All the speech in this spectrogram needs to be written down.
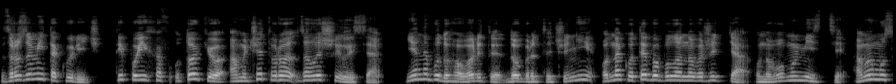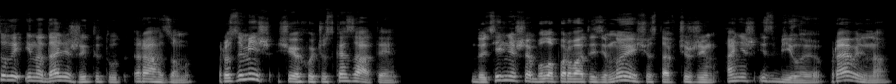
Зрозумій таку річ, ти поїхав у Токіо, а ми четверо залишилися. Я не буду говорити, добре це чи ні, однак у тебе було нове життя у новому місці, а ми мусили і надалі жити тут разом. Розумієш, що я хочу сказати? Доцільніше було порвати зі мною, що став чужим, аніж із білою, правильно?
